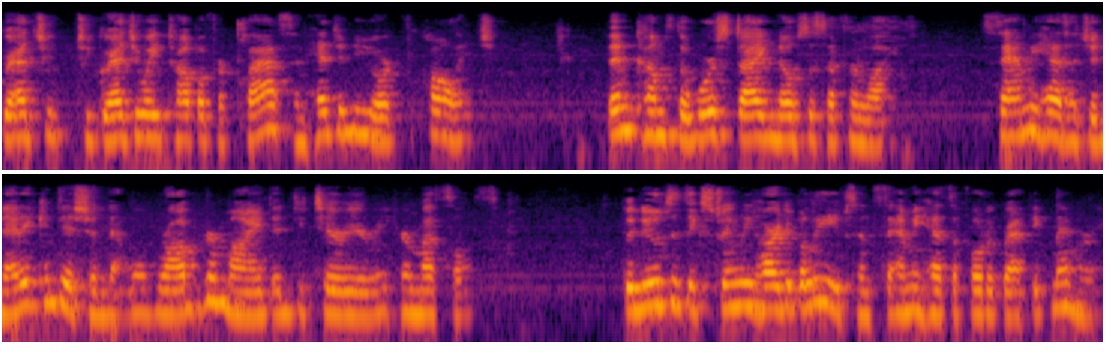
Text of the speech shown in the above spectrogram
gradu- to graduate top of her class and head to New York for college. Then comes the worst diagnosis of her life. Sammy has a genetic condition that will rob her mind and deteriorate her muscles. The news is extremely hard to believe since Sammy has a photographic memory.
